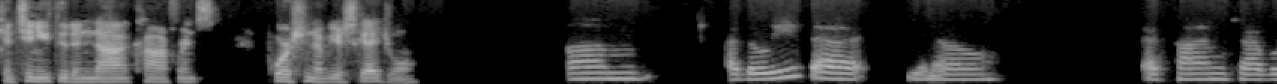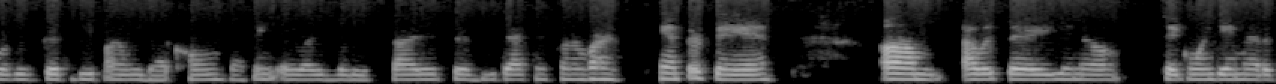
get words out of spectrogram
continue through the non conference portion of your schedule? Um, I believe that, you know, as time travels, it's good to be finally back home. So I think everybody's really excited to be back in front of our Panther fans. Um, I would say, you know, take one game at a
